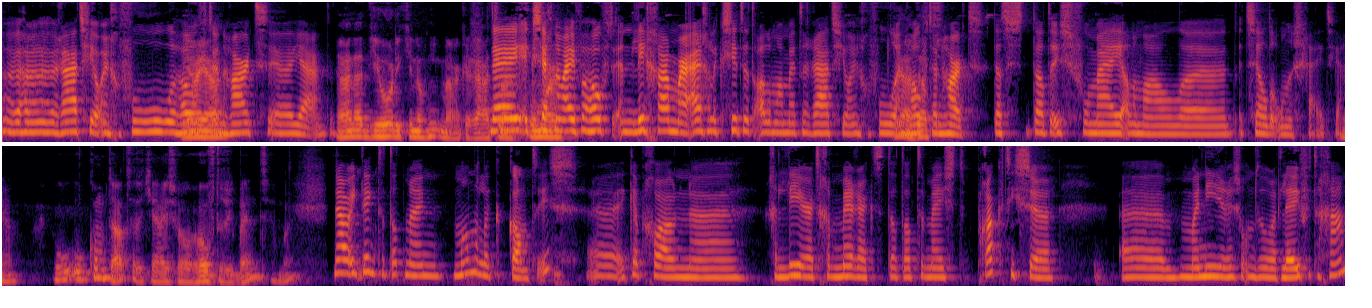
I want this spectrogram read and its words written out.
uh, ratio en gevoel, hoofd ja, ja. en hart, uh, ja. Ja, nou, die hoorde ik je nog niet maken, ratio Nee, ik zeg maar... nou even hoofd en lichaam, maar eigenlijk zit het allemaal met de ratio en gevoel en hoofd dat... en hart. Dat is, dat is voor mij allemaal hetzelfde onderscheid, ja. Hoe, hoe komt dat, dat jij zo hoofdrug bent? Zeg maar? Nou, ik denk dat dat mijn mannelijke kant is. ik heb gewoon geleerd, gemerkt dat dat de meest praktische uh, manier is om door het leven te gaan.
